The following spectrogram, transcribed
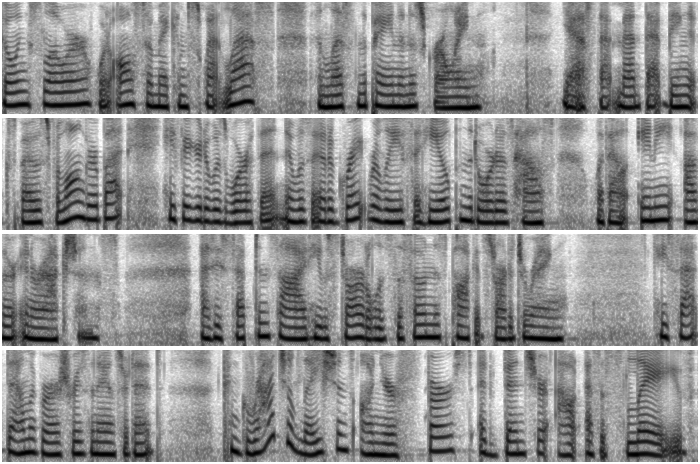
Going slower would also make him sweat less and lessen the pain in his groin. Yes, that meant that being exposed for longer, but he figured it was worth it, and it was at a great relief that he opened the door to his house without any other interactions. As he stepped inside, he was startled as the phone in his pocket started to ring. He sat down the groceries and answered it. Congratulations on your first adventure out as a slave.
